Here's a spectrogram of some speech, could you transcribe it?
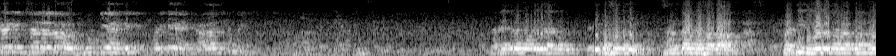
రెండు నిమిషాలలో పూర్తి చేయండి. ఇప్పటికే చాలా నరేంద్ర మోడీ గారు సంకల్ప సభ ప్రతి నియోజకవర్గంలో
